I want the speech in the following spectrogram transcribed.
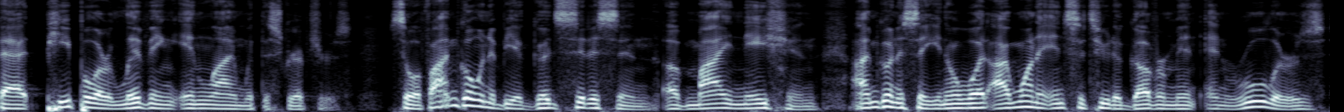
that people are living in line with the scriptures so if i'm going to be a good citizen of my nation i'm going to say you know what i want to institute a government and rulers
